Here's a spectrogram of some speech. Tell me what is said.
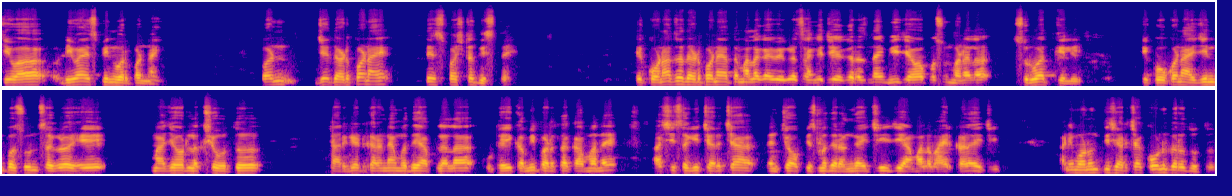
किंवा डीवायएसपींवर पण नाही. पण जे दडपण आहे ते स्पष्ट दिसतंय. ते कोणाचं दडपण आहे आता मला काही वेगळं सांगायची गरज नाही. मी जेव्हापासून म्हणायला सुरुवात केली की कोकण हायजीन पासून सगळं हे माझ्यावर लक्ष होतं. टार्गेट करण्यामध्ये आपल्याला कुठेही कमी पडता कामा नये अशी सगळी चर्चा त्यांच्या ऑफिसमध्ये रंगायची जी आम्हाला बाहेर कळायची. आणि म्हणून ती चर्चा कोण करत होतं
